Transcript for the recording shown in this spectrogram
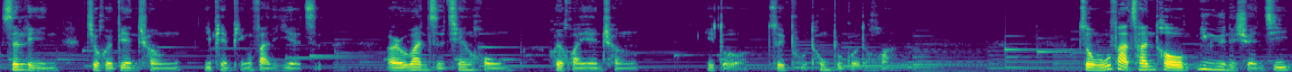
森林就会变成一片平凡的叶子。而万紫千红会还原成一朵最普通不过的花，总无法参透命运的玄机。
